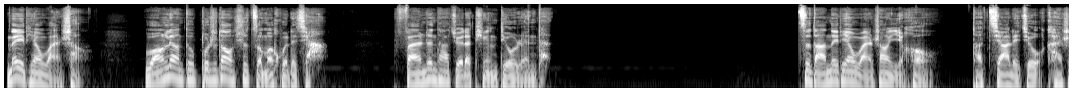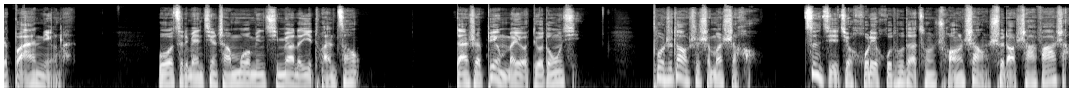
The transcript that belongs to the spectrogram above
那天晚上，王亮都不知道是怎么回的家，反正他觉得挺丢人的。自打那天晚上以后。他家里就开始不安宁了，屋子里面经常莫名其妙的一团糟，但是并没有丢东西。不知道是什么时候，自己就糊里糊涂的从床上睡到沙发上，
